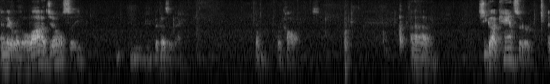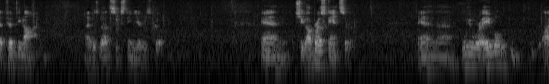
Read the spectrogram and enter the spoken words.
and there was a lot of jealousy because of that from her colleagues. Uh, she got cancer at 59. That was about 16 years ago. And she got breast cancer. And uh, we were able, I,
